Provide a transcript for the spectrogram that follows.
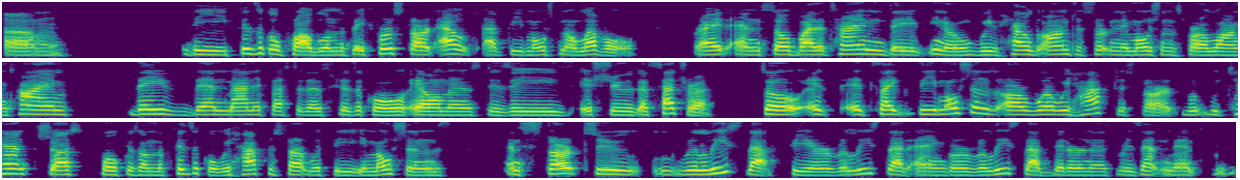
um, the physical problems, they first start out at the emotional level, right? And so by the time they, you know, we've held on to certain emotions for a long time, they've then manifested as physical ailments, disease, issues, etc. So it, it's like the emotions are where we have to start. We can't just focus on the physical. We have to start with the emotions and start to release that fear, release that anger, release that bitterness, resentment, you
